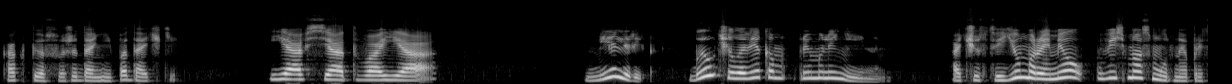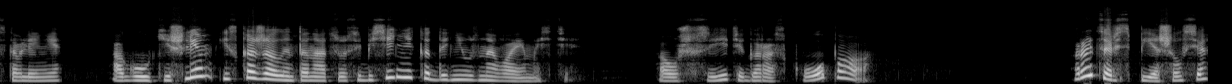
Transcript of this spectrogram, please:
как пес в ожидании подачки. «Я вся твоя!» Мельрик был человеком прямолинейным. О чувстве юмора имел весьма смутное представление, а гулкий шлем искажал интонацию собеседника до неузнаваемости. А уж в свете гороскопа... Рыцарь спешился,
